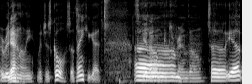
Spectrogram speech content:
originally, which is cool. So thank you guys. Get on. Get your Um, friends on. so, yep,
